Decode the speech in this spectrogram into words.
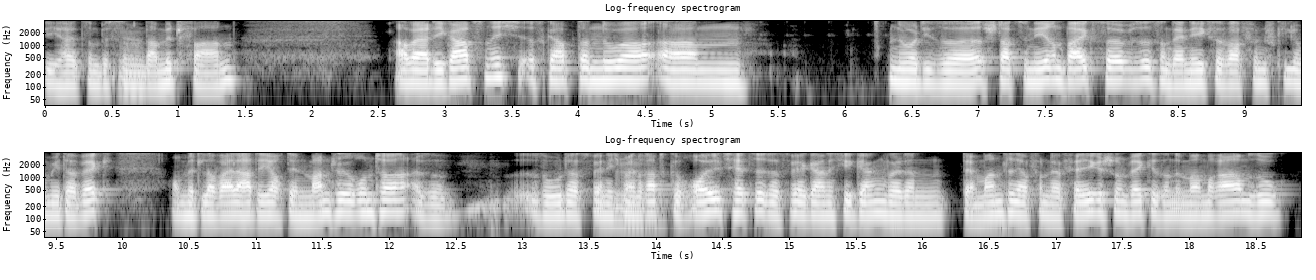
die halt so ein bisschen ja. da mitfahren. Aber ja, die gab es nicht. Es gab dann nur, ähm, nur diese stationären Bike-Services und der nächste war fünf Kilometer weg. Und mittlerweile hatte ich auch den Mantel runter. Also so, dass wenn ich mein mhm. Rad gerollt hätte, das wäre gar nicht gegangen, weil dann der Mantel ja von der Felge schon weg ist und immer im Rahmen so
